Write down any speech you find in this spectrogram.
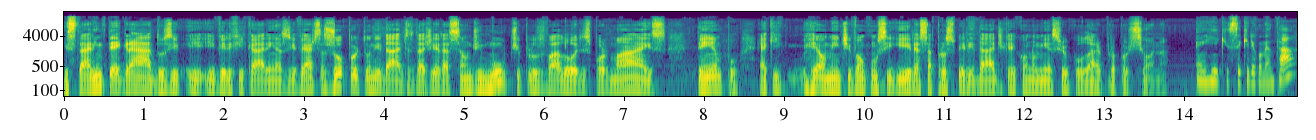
estar integrados e, e, e verificarem as diversas oportunidades da geração de múltiplos valores por mais tempo é que realmente vão conseguir essa prosperidade que a economia circular proporciona. Henrique, você queria comentar?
